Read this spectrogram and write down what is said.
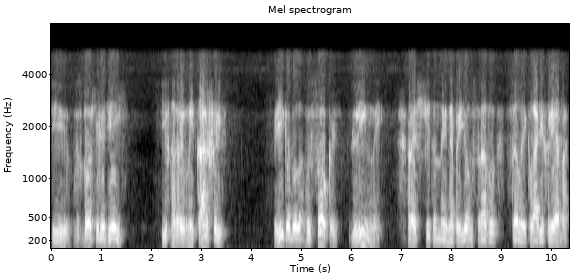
и вздохи людей, их надрывный кашель. Рига была высокой, длинной, рассчитанной на прием сразу целой клади хлеба.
